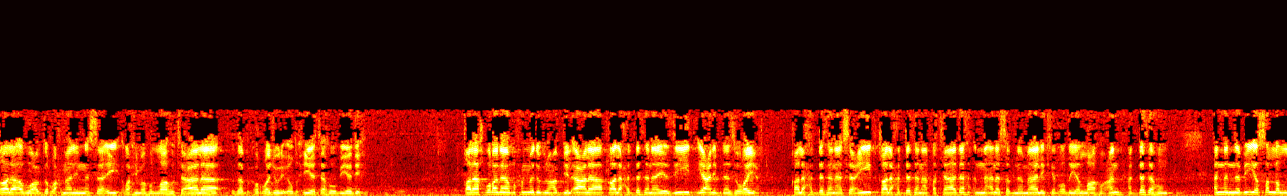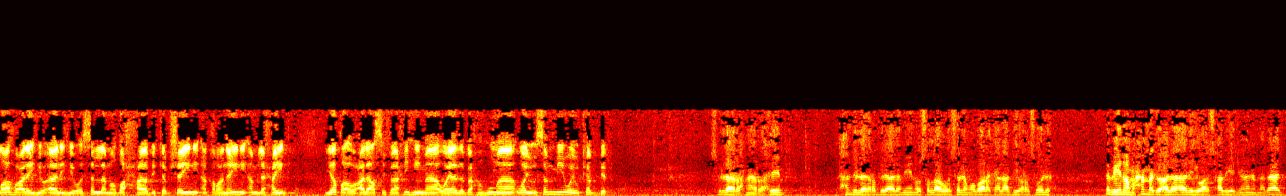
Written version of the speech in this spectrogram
قال أبو عبد الرحمن النسائي رحمه الله تعالى ذبح الرجل أضحيته بيده. قال أخبرنا محمد بن عبد الأعلى قال حدثنا يزيد يعني بن زريع. قال حدثنا سعيد قال حدثنا قتادة أن أنس بن مالك رضي الله عنه حدثهم أن النبي صلى الله عليه وآله وسلم ضحى بكبشين أقرنين أملحين يطأ على صفاحهما ويذبحهما ويسمي ويكبر. بسم الله الرحمن الرحيم. الحمد لله رب العالمين وصلى الله وسلم وبارك على عبده ورسوله نبينا محمد وعلى آله وأصحابه أجمعين أما بعد.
